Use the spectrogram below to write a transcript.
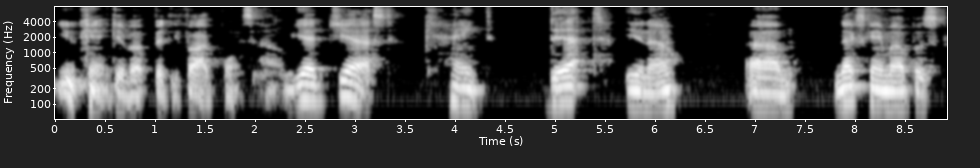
you can't give up 55 points at home. You just can't. Debt, you know. Um, next game up was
